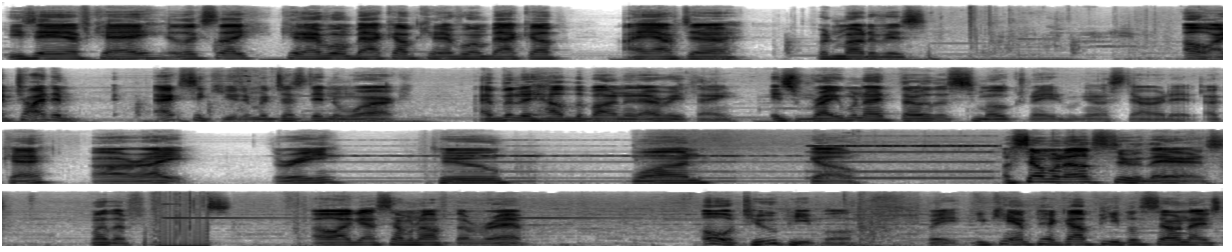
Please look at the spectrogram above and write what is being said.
He's AFK, it looks like. Can everyone back up? Can everyone back up? I have to put him out of his... Oh, I tried to execute him. It just didn't work. I literally held the button and everything. It's right when I throw the smoke grenade we're gonna start it, okay? Alright. Three, two, one, go. Oh, someone else threw theirs. Motherfuckers. Oh, I got someone off the rip. Oh, two people. Wait, you can't pick up people's throw knives.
